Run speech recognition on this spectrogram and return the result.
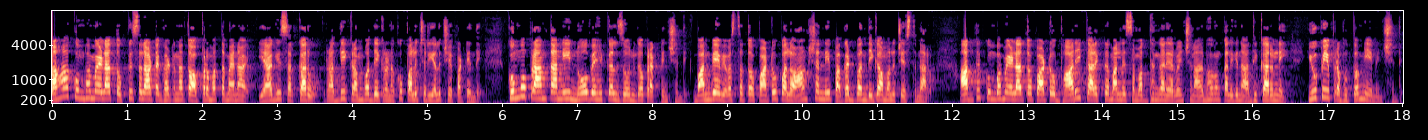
మహాకుంభమేళా తొక్కిసలాట ఘటనతో అప్రమత్తమైన యాగి సర్కారు రద్దీ క్రమబద్దీకరణకు పలు చర్యలు చేపట్టింది. కుంభ ప్రాంతాన్ని నో వెహికల్ జోన్గా ప్రకటించింది. వన్ వే వ్యవస్థతో పాటు పలు ఆంక్షల్ని పగడ్బందీగా అమలు చేస్తున్నారు. అర్ధ కుంభమేళాతో పాటు భారీ కార్యక్రమాల్ని సమర్థంగా నిర్వహించిన అనుభవం కలిగిన అధికారుల్ని యూపీ ప్రభుత్వం నియమించింది.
